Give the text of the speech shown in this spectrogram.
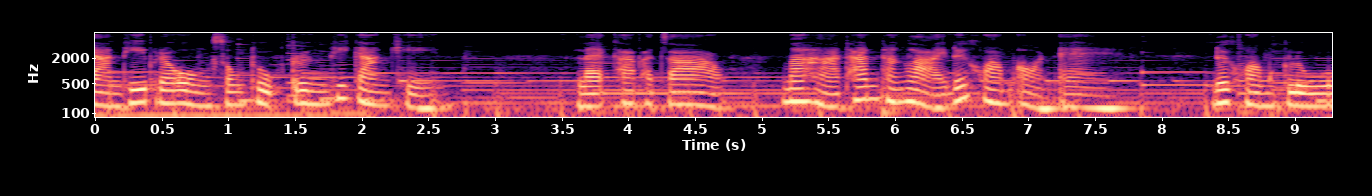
การที่พระองค์ทรงถูกตรึงที่กางเขน และข้าพเจ้ามาหาท่านทั้งหลายด้วยความอ่อนแอ ด้วยความกลัว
